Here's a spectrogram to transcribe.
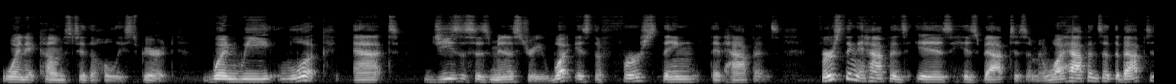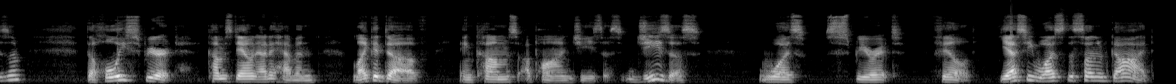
when it comes to the Holy Spirit. When we look at Jesus' ministry, what is the first thing that happens? First thing that happens is his baptism. And what happens at the baptism? The Holy Spirit comes down out of heaven like a dove and comes upon Jesus. Jesus was spirit filled. Yes, he was the Son of God,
